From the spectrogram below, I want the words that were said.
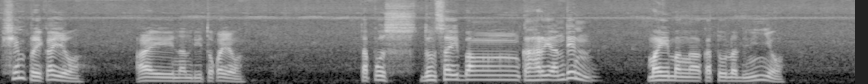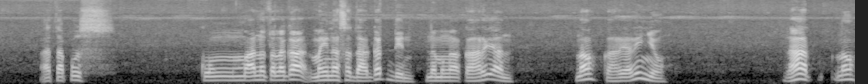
syempre kayo ay nandito kayo. Tapos doon sa ibang kaharian din, may mga katulad din ninyo. At tapos kung ano talaga, may nasa dagat din na mga kaharian, no? Kaharian ninyo lahat, no?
